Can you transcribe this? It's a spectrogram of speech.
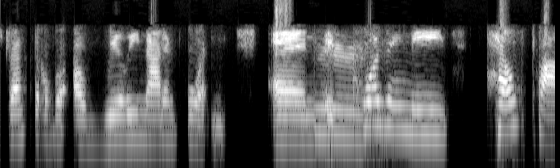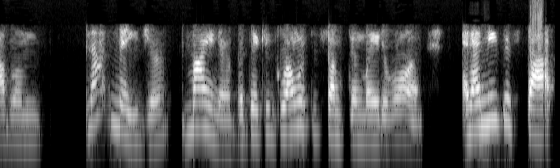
stressed over are really not important. And Mm. it's causing me health problems, not major, minor, but they could grow into something later on. And I need to stop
